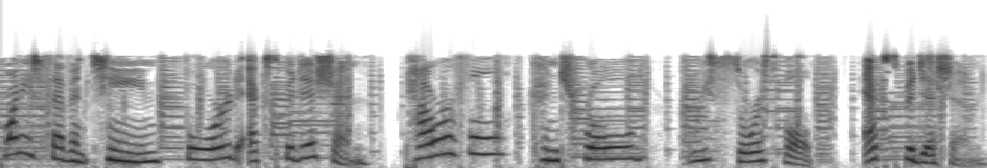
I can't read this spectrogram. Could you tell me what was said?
2017 Ford Expedition. Powerful, controlled, resourceful. Expedition.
